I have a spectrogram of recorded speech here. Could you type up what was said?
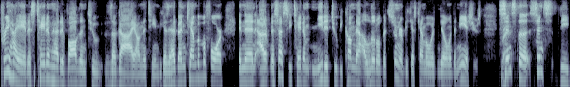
pre-hiatus, Tatum had evolved into the guy on the team because it had been Kemba before, and then out of necessity, Tatum needed to become that a little bit sooner because Kemba was dealing with the knee issues. Right. Since the since the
